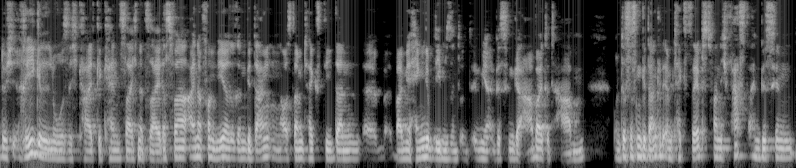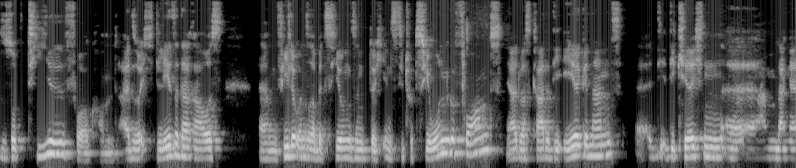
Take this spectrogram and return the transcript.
durch Regellosigkeit gekennzeichnet sei. Das war einer von mehreren Gedanken aus deinem Text, die dann äh, bei mir hängen geblieben sind und in mir ein bisschen gearbeitet haben. Und das ist ein Gedanke, der im Text selbst fand ich fast ein bisschen subtil vorkommt. Also ich lese daraus, ähm, viele unserer Beziehungen sind durch Institutionen geformt. Ja, du hast gerade die Ehe genannt. Äh, die, die Kirchen äh, haben lange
